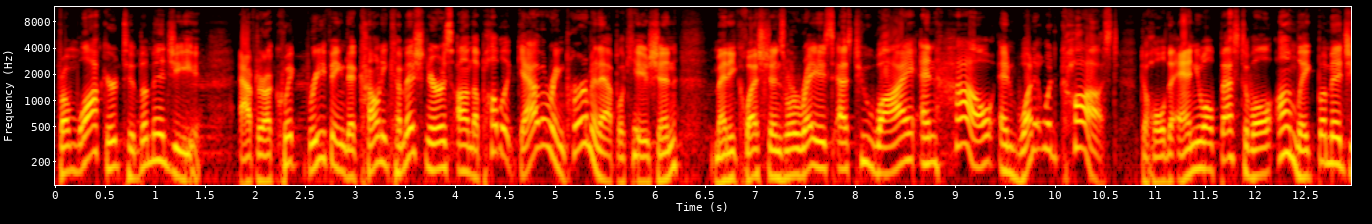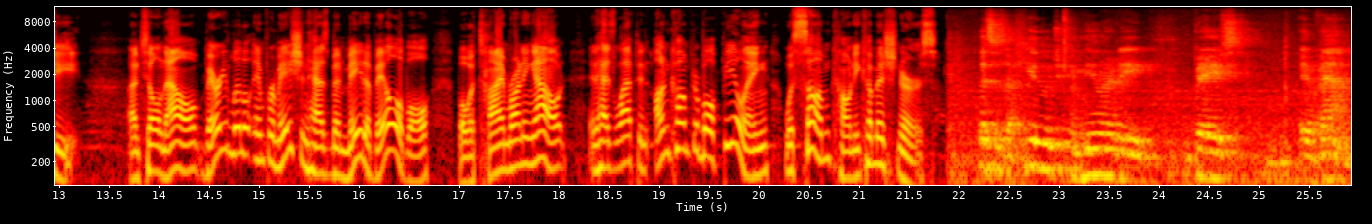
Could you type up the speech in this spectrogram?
from Walker to Bemidji. After a quick briefing to county commissioners on the public gathering permit application, many questions were raised as to why and how and what it would cost to hold the annual festival on Lake Bemidji. Until now, very little information has been made available, but with time running out, it has left an uncomfortable feeling with some county commissioners. This is a huge community-based event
